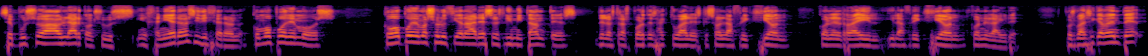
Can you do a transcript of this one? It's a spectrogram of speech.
Se puso a hablar con sus ingenieros y dijeron, ¿cómo podemos, cómo podemos solucionar esos limitantes de los transportes actuales, que son la fricción con el rail y la fricción con el aire? Pues básicamente,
